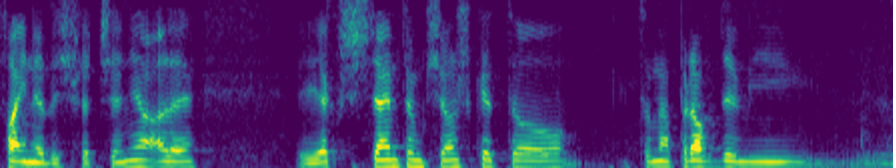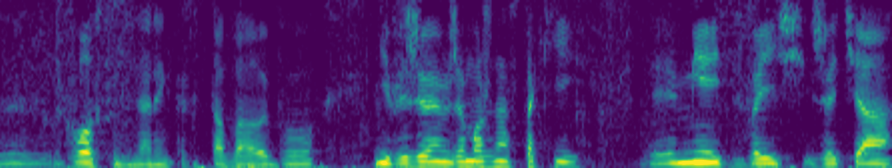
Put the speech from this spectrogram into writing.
fajne doświadczenia, ale jak przeczytałem tę książkę, to, to naprawdę mi y, włosy mi na rękach stawały, bo nie wierzyłem, że można z takich y, miejsc wyjść życia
